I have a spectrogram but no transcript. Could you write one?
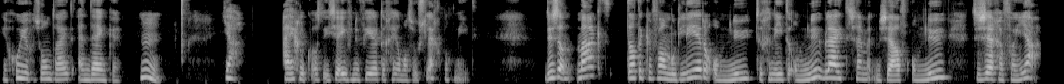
in goede gezondheid, en denken: hmm, ja, eigenlijk was die 47 helemaal zo slecht nog niet. Dus dat maakt dat ik ervan moet leren om nu te genieten, om nu blij te zijn met mezelf, om nu te zeggen van ja,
